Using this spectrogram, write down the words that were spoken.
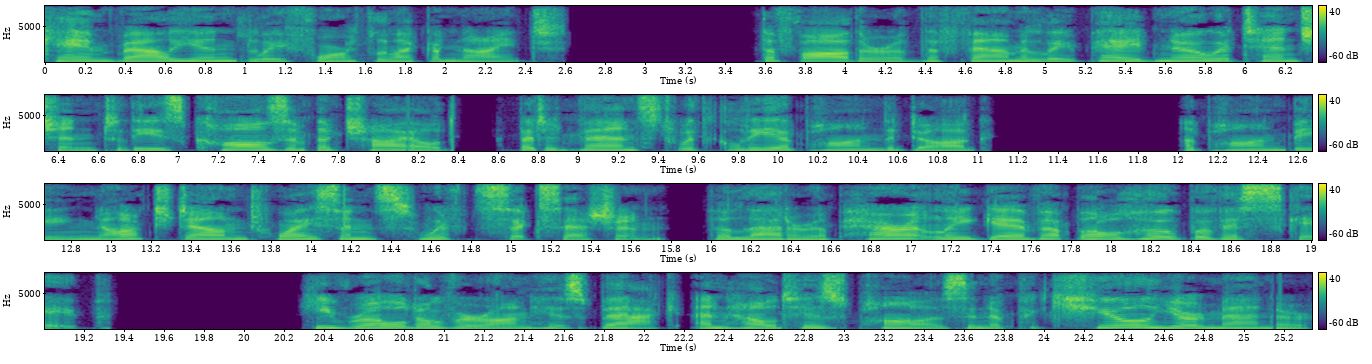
came valiantly forth like a knight. The father of the family paid no attention to these calls of the child, but advanced with glee upon the dog, Upon being knocked down twice in swift succession, the latter apparently gave up all hope of escape. He rolled over on his back and held his paws in a peculiar manner.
